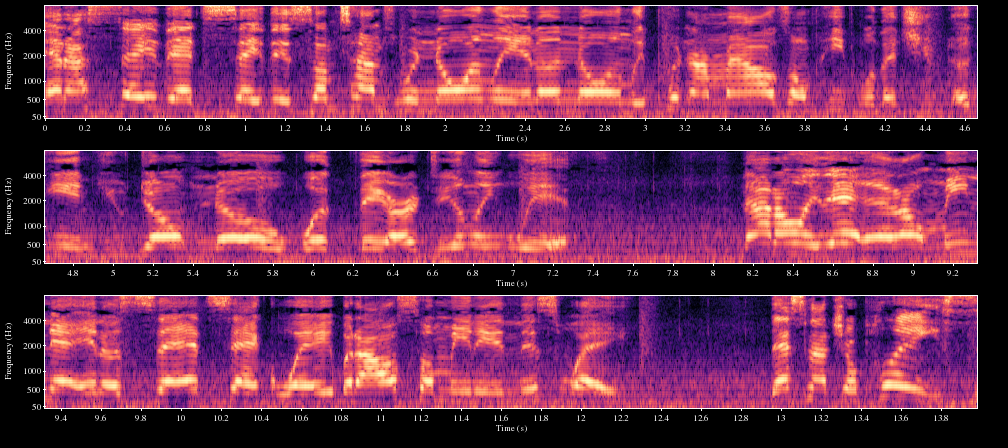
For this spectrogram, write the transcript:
And I say that to say this. Sometimes we're knowingly and unknowingly putting our mouths on people that you, again, you don't know what they are dealing with. Not only that, and I don't mean that in a sad sack way, but I also mean it in this way. That's not your place.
